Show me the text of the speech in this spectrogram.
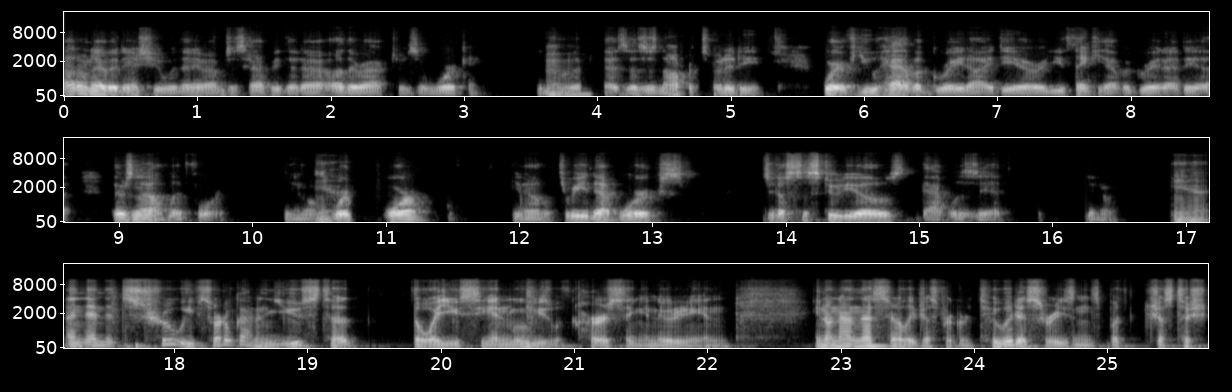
I don't have an issue with anyway. I'm just happy that uh, other actors are working. You know, mm-hmm. as, as an opportunity where if you have a great idea or you think you have a great idea, there's an outlet for it. You know, yeah. where before, you know, three networks, just the studios, that was it. You know. Yeah, and and it's true. We've sort of gotten used to the way you see in movies with cursing and nudity and you know, not necessarily just for gratuitous reasons, but just to sh-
